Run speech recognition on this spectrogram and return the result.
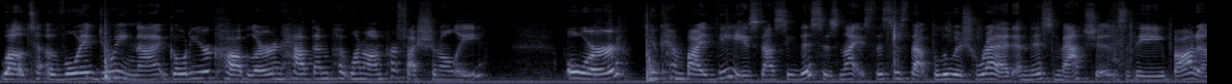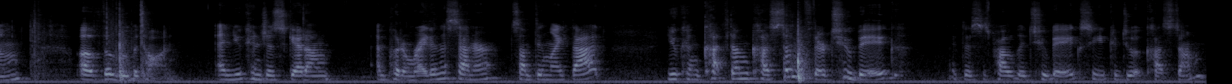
Well, to avoid doing that, go to your cobbler and have them put one on professionally. Or you can buy these. Now see, this is nice. This is that bluish red and this matches the bottom of the Louboutin. And you can just get them and put them right in the center, something like that. You can cut them custom if they're too big. Like this is probably too big, so you could do it custom.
